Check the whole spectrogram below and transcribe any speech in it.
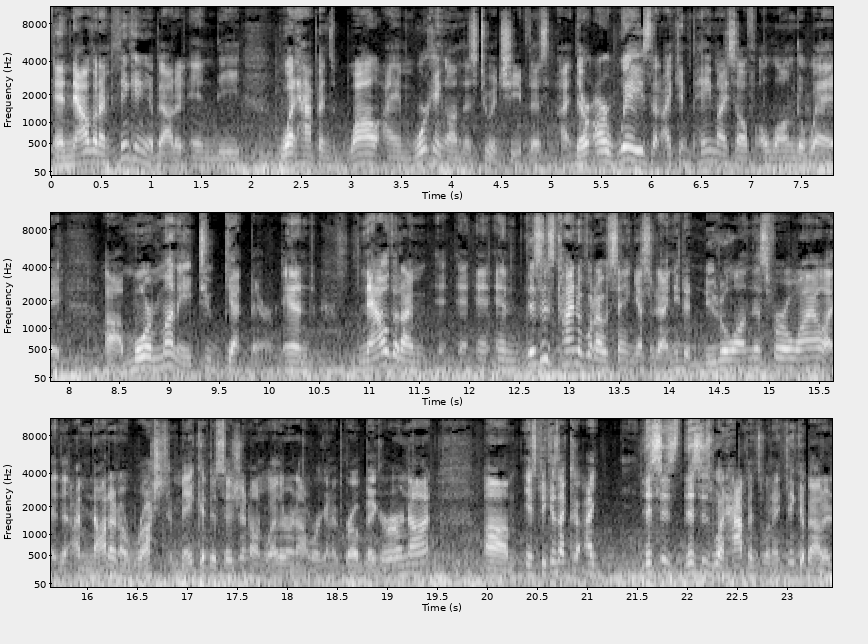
And now that I'm thinking about it in the what happens while I am working on this to achieve this, I, there are ways that I can pay myself along the way uh, more money to get there. And now that I'm, and, and, this is kind of what I was saying yesterday. I need to noodle on this for a while. I, I'm not in a rush to make a decision decision on whether or not we're going to grow bigger or not um, is because I, I this is this is what happens when I think about it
